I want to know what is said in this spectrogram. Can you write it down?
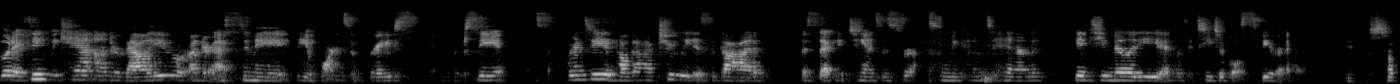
But I think we can't undervalue or underestimate the importance of grace and mercy and sovereignty and how God truly is the God of second chances for us when we come to Him in humility and with a teachable spirit. So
